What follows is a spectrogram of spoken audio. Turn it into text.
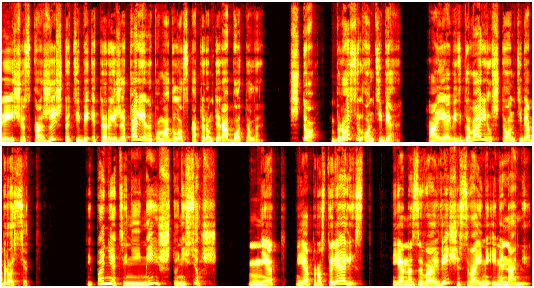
Ты еще скажи, что тебе это рыжее полено помогло, с которым ты работала. Что, бросил он тебя? А я ведь говорил, что он тебя бросит. Ты понятия не имеешь, что несешь. Нет, я просто реалист. Я называю вещи своими именами.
